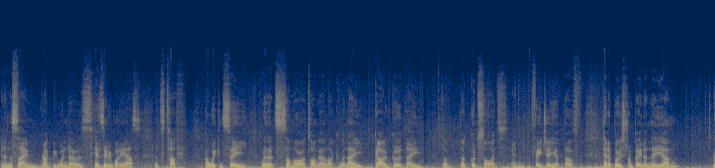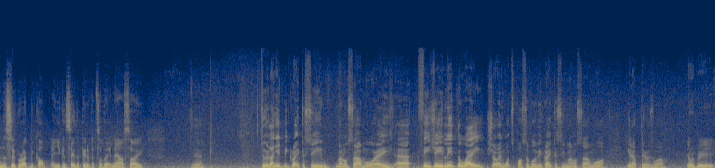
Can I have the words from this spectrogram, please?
and in the same rugby window as, as everybody else, it's tough. But we can see whether it's Samoa or Tonga, like when they go good, they, they're, they're good sides. And Fiji, yep, they've had a boost from being in the, um, in the Super Rugby comp, and you can see the benefits of that now. So Yeah. Tuilagi, it'd be great to see Manu Samoa. Eh? Uh, Fiji led the way, showing what's possible. It'd be great to see Manu Samoa get up there as well. It would be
